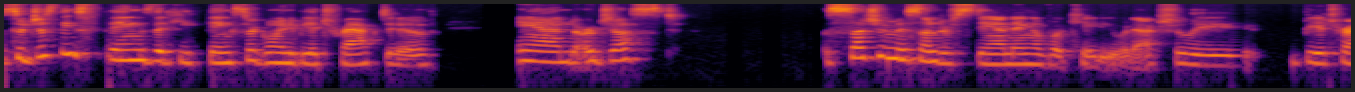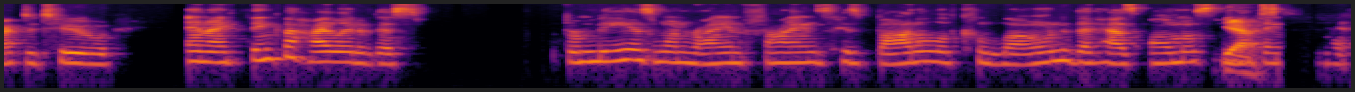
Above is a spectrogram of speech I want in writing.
so just these things that he thinks are going to be attractive and are just such a misunderstanding of what katie would actually be attracted to and i think the highlight of this for me is when ryan finds his bottle of cologne that has almost Yes. nothing in it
